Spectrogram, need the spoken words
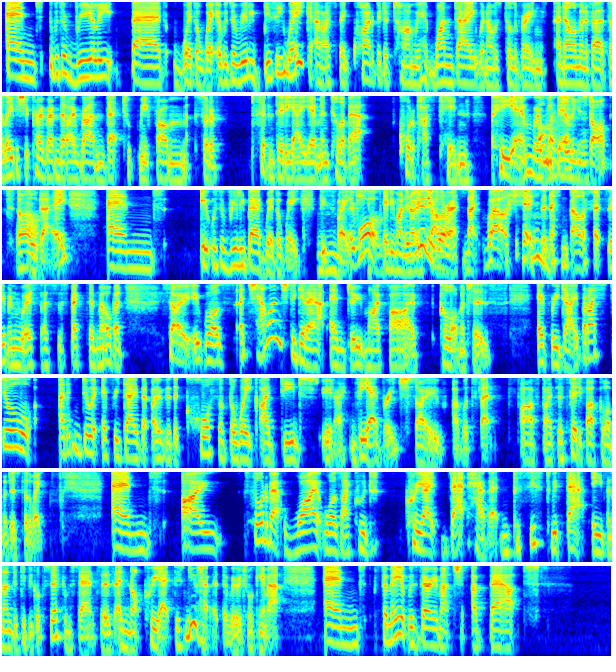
And it was a really bad weather week. It was a really busy week, and I spent quite a bit of time. We had one day when I was delivering an element of a, the leadership program that I run that took me from sort of 7:30 a.m. until about quarter past 10 p.m., where oh we barely goodness. stopped the wow. whole day. And it was a really bad weather week this mm, week. It was. If anyone it knows really Ballarat. No, well, yes, mm. and, and Ballarat's even worse, I suspect, than Melbourne. So it was a challenge to get out and do my five kilometres every day. But I still, I didn't do it every day, but over the course of the week, I did, you know, the average. So uh, what's that? Five by so 35 kilometres for the week. And I thought about why it was I could create that habit and persist with that even under difficult circumstances and not create this new habit that we were talking about. And for me, it was very much about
